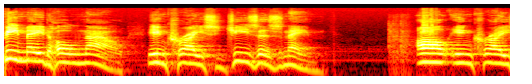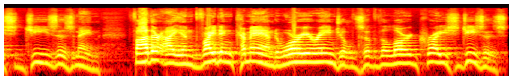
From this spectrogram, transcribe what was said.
be made whole now, in Christ Jesus' name. All in Christ Jesus' name. Father, I invite and command warrior angels of the Lord Christ Jesus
